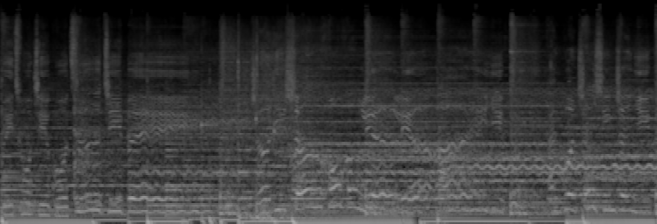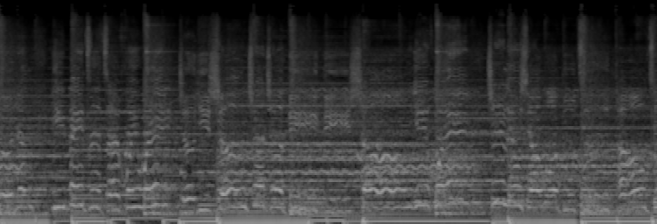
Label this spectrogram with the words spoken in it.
对错结果自己背。这一生轰轰烈烈爱。真心真意的人，一辈子在回味。这一生彻彻底底伤一回，只留下我独自陶醉。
